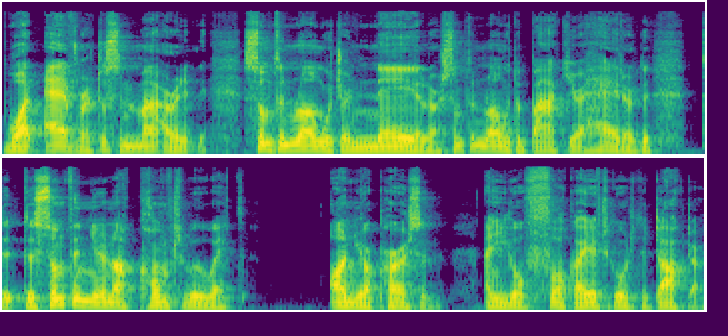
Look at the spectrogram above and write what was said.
whatever. It doesn't matter. Something wrong with your nail or something wrong with the back of your head or the, the, there's something you're not comfortable with on your person. And you go, fuck, I have to go to the doctor.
